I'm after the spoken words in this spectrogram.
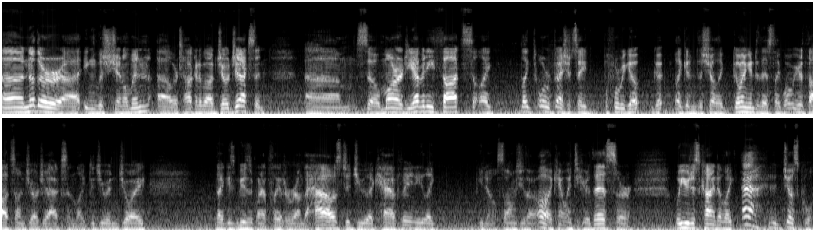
uh, another uh, English gentleman. Uh, we're talking about Joe Jackson. Um, so, Mara, do you have any thoughts, like, like, or I should say, before we go, go like into the show, like going into this, like, what were your thoughts on Joe Jackson? Like, did you enjoy like his music when I played it around the house? Did you like have any like you know songs you thought, oh, I can't wait to hear this, or were you just kind of like, ah, Joe's cool?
